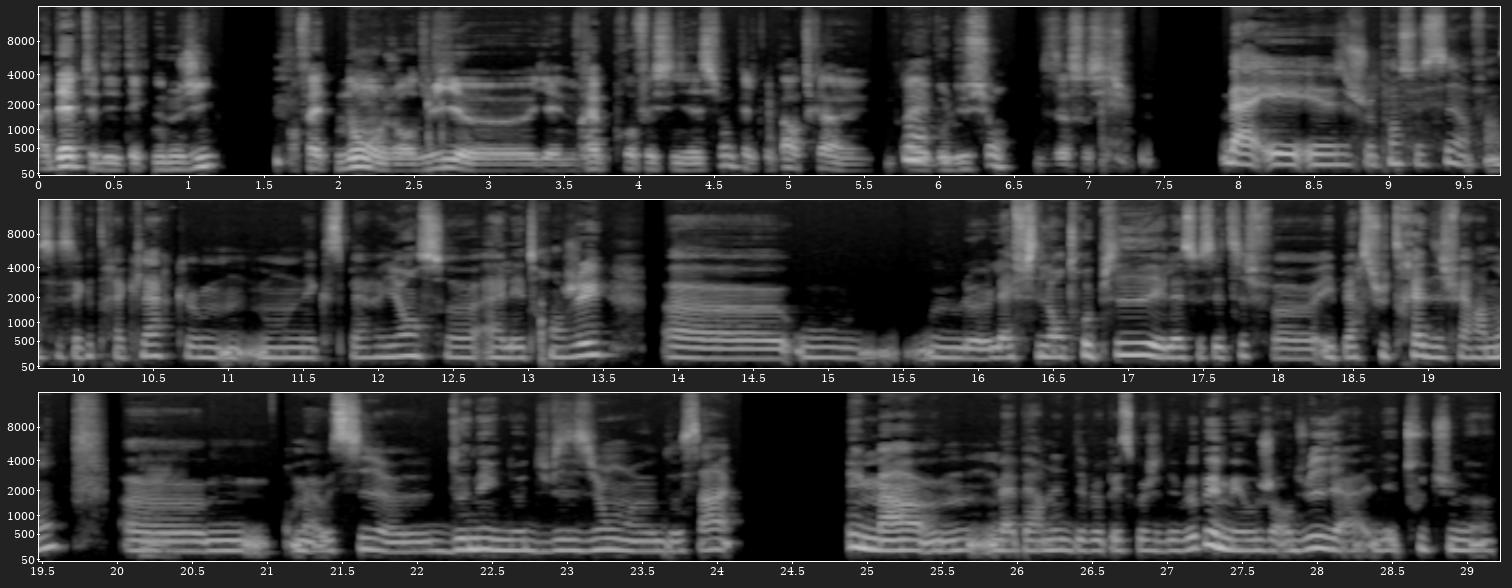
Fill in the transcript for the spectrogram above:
adeptes des technologies. En fait, non, aujourd'hui, il y a une vraie professionnalisation quelque part, en tout cas, une vraie ouais. évolution des associations. Bah et et je pense aussi, enfin, c'est très clair que mon expérience, à l'étranger, où le la philanthropie et l'associatif, est perçu très différemment, Mmh. m'a aussi, donné une autre vision, de ça et m'a, permis de développer ce que j'ai développé. Mais aujourd'hui, il y y a toute une,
